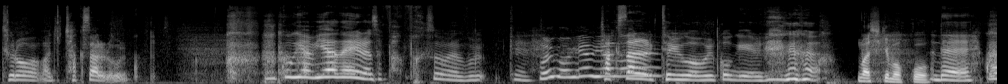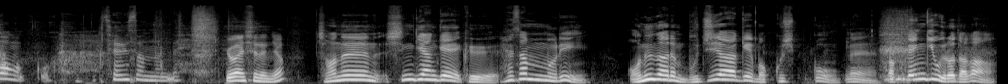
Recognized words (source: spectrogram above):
들어가가지고 작살로 물고기. 물고기야 미안해 이래서 팍팍 쏘면 물 이렇게 물고기야 작살을 들고 물고기를 맛있게 먹고 네 구워 먹고 재밌었는데 요한 씨는요? 저는 신기한 게 그 해산물이 어느 날은 무지하게 먹고 싶고 네. 막 땡기고 이러다가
